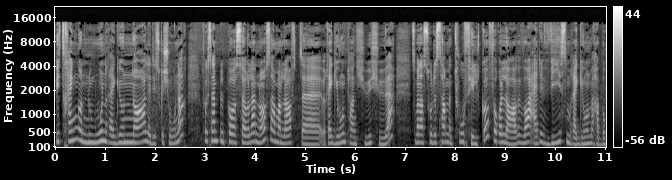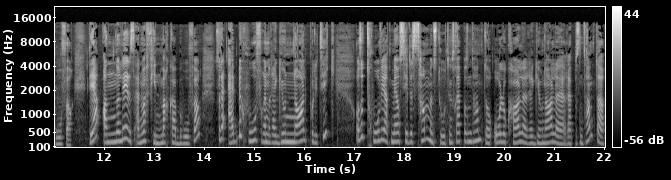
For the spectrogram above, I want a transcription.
Vi trenger noen regionale diskusjoner. F.eks. på Sørlandet nå så har man lagd eh, Regionplan 2020, så man har stått sammen to fylker for å lage hva er det vi som region har behov for. Det er annerledes enn hva Finnmark har behov for. Så det er behov for en regional politikk. Og så tror vi at med å sitte sammen stortingsrepresentanter og lokale, regionale representanter,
